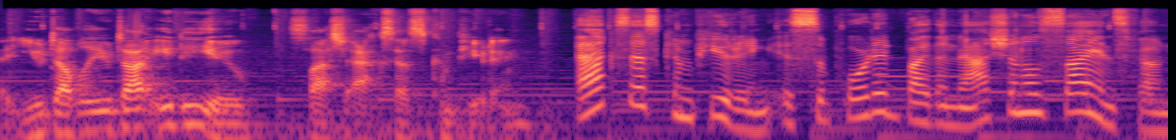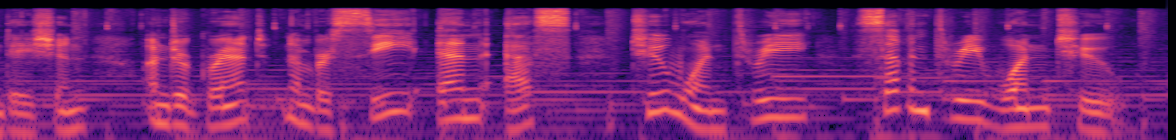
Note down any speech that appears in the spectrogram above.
at uw.edu slash accesscomputing. Access Computing is supported by the National Science Foundation under grant number CNS 213-7312.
